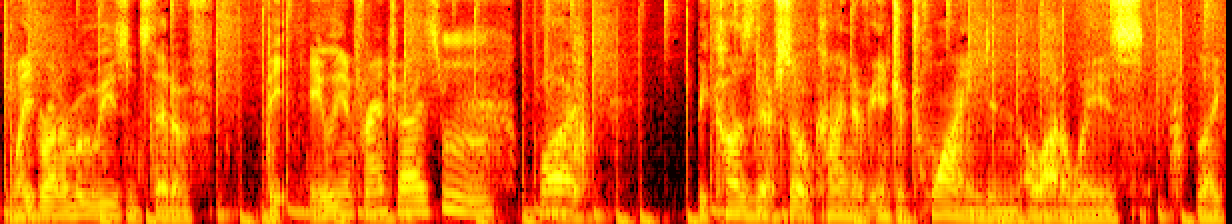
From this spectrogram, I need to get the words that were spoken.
blade runner movies instead of the alien franchise. Hmm. But because they're so kind of intertwined in a lot of ways, like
